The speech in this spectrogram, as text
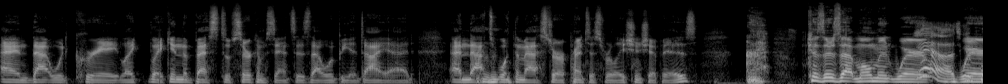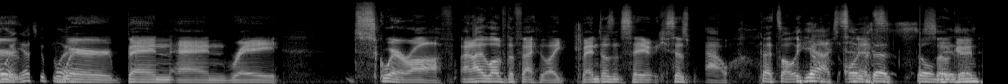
and that would create like like in the best of circumstances that would be a dyad and that's mm-hmm. what the master apprentice relationship is because there's that moment where Yeah, that's a good where point. Yeah, that's good point. where Ben and Rey square off and I love the fact that like Ben doesn't say it he says ow that's all he Yeah, that's all he says. So so amazing. good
